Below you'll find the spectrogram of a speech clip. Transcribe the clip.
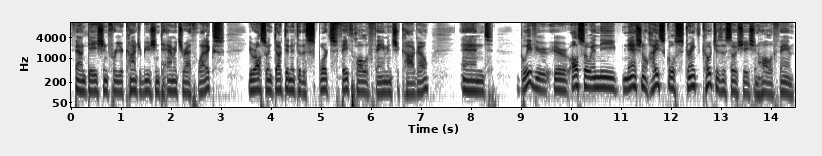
Foundation for your contribution to amateur athletics. You were also inducted into the Sports Faith Hall of Fame in Chicago, and believe you're you're also in the National High School Strength Coaches Association Hall of Fame.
